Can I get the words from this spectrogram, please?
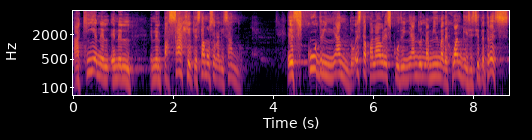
aquí en el, en el, en el pasaje que estamos analizando. Escudriñando. Esta palabra escudriñando es la misma de Juan 17.3.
